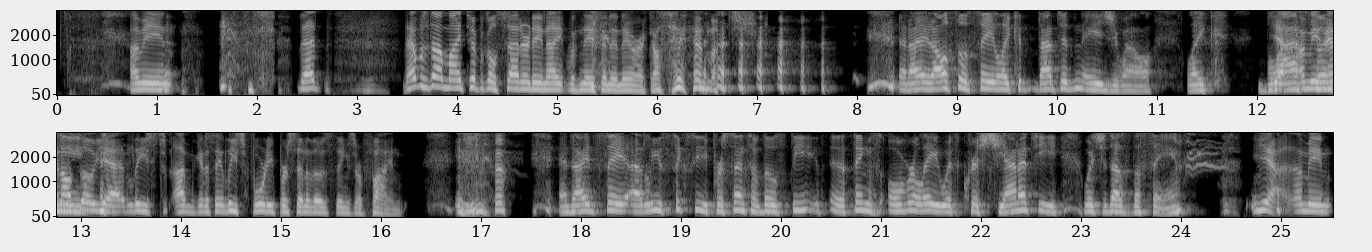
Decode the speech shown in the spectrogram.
I mean, that that was not my typical Saturday night with Nathan and Eric. I'll say that much. and I'd also say like that didn't age well. Like blasphemy. Yeah, I mean, and also, yeah, at least I'm gonna say at least forty percent of those things are fine. and I'd say at least 60% of those th- uh, things overlay with Christianity, which does the same. yeah, I mean,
